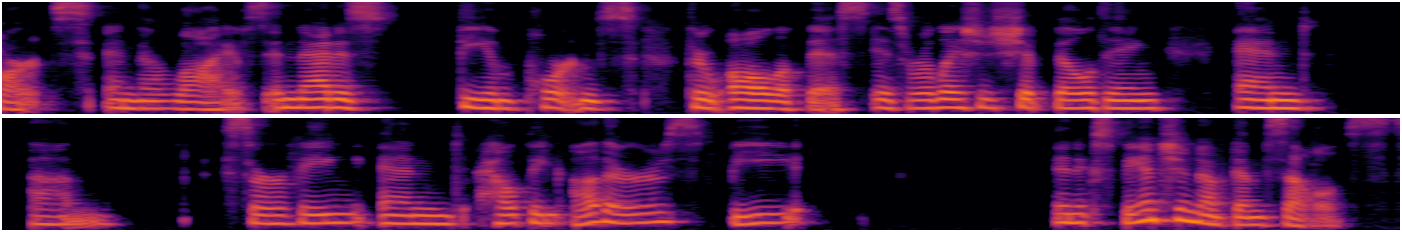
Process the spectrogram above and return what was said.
hearts and their lives. And that is the importance through all of this is relationship building and um, serving and helping others be an expansion of themselves.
